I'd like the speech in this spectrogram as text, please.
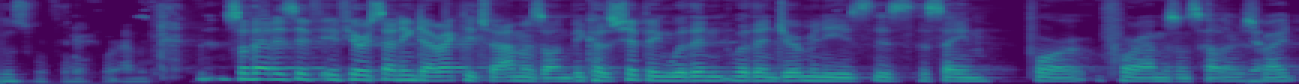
useful for, for Amazon. So that is if, if you're sending directly to Amazon because shipping within within Germany is, is the same for for Amazon sellers, yeah. right?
